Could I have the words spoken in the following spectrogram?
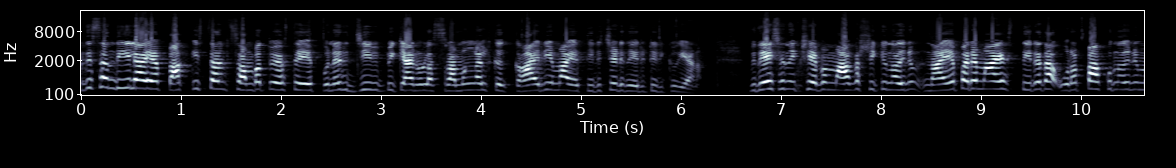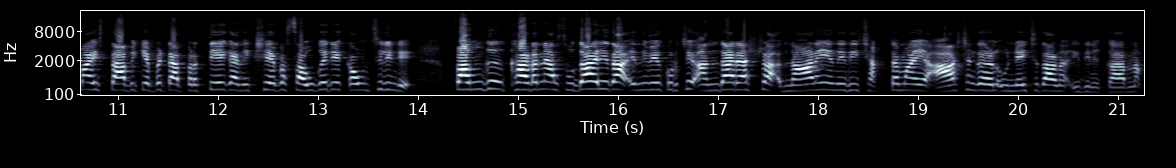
പ്രതിസന്ധിയിലായ പാകിസ്ഥാൻ സമ്പദ് വ്യവസ്ഥയെ പുനരുജ്ജീവിപ്പിക്കാനുള്ള ശ്രമങ്ങൾക്ക് കാര്യമായ തിരിച്ചടി നേരിട്ടിരിക്കുകയാണ്. വിദേശ നിക്ഷേപം ആകർഷിക്കുന്നതിനും നയപരമായ സ്ഥിരത ഉറപ്പാക്കുന്നതിനുമായി സ്ഥാപിക്കപ്പെട്ട പ്രത്യേക നിക്ഷേപ സൗകര്യ കൗൺസിലിന്റെ പങ്ക് ഘടന സുതാര്യത എന്നിവയെക്കുറിച്ച് അന്താരാഷ്ട്ര നാണയനിധി ശക്തമായ ആശങ്കകൾ ഉന്നയിച്ചതാണ് ഇതിന് കാരണം.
